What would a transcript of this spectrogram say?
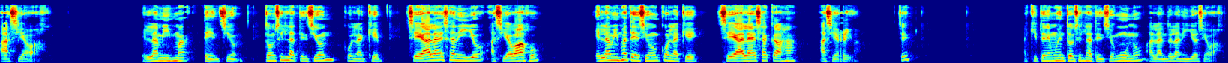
hacia abajo. Es la misma tensión. Entonces la tensión con la que se ala ese anillo hacia abajo es la misma tensión con la que se ala esa caja hacia arriba. ¿sí? Aquí tenemos entonces la tensión 1 alando el anillo hacia abajo.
